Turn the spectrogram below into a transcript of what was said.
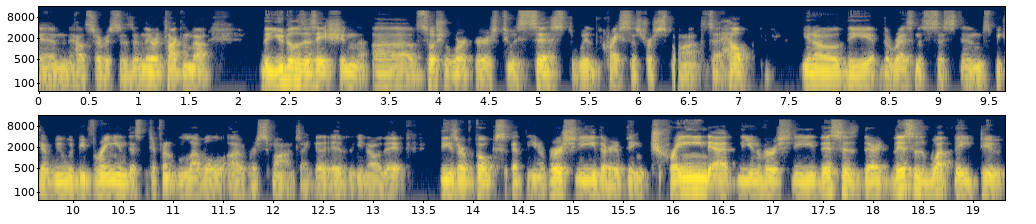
in health services, and they were talking about the utilization of social workers to assist with crisis response to help you know the the resident systems because we would be bringing this different level of response like uh, it, you know they these are folks at the university they're being trained at the university this is their this is what they do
